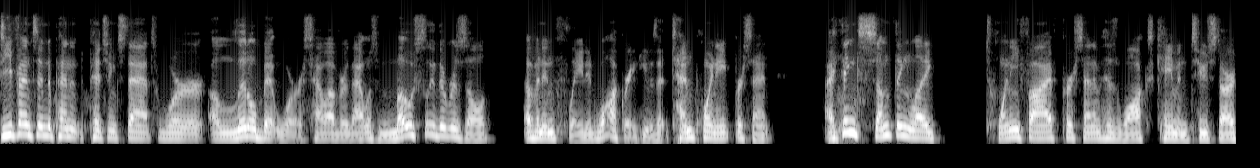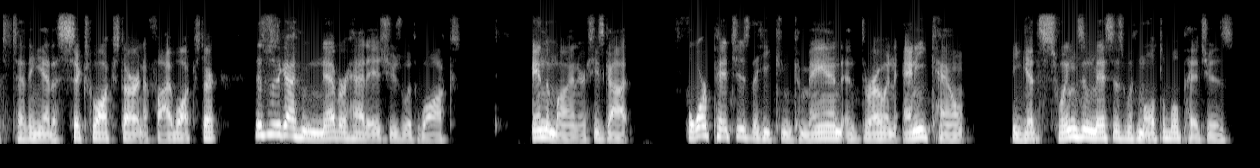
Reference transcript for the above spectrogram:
defense independent pitching stats were a little bit worse. However, that was mostly the result of an inflated walk rate. He was at 10.8%. I think something like 25% of his walks came in two starts. I think he had a six walk start and a five walk start. This was a guy who never had issues with walks in the minors. He's got four pitches that he can command and throw in any count. He gets swings and misses with multiple pitches.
